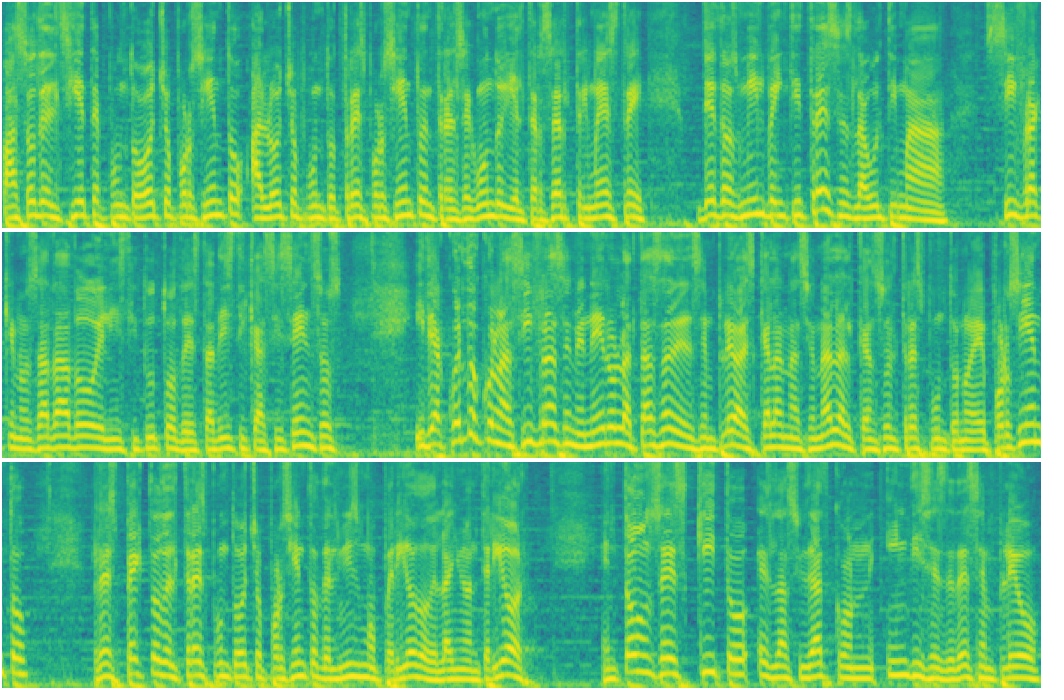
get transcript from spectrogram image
Pasó del 7.8% al 8.3% entre el segundo y el tercer trimestre de 2023. Es la última cifra que nos ha dado el Instituto de Estadísticas y Censos. Y de acuerdo con las cifras, en enero la tasa de desempleo a escala nacional alcanzó el 3.9% respecto del 3.8% del mismo periodo del año anterior. Entonces, Quito es la ciudad con índices de desempleo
